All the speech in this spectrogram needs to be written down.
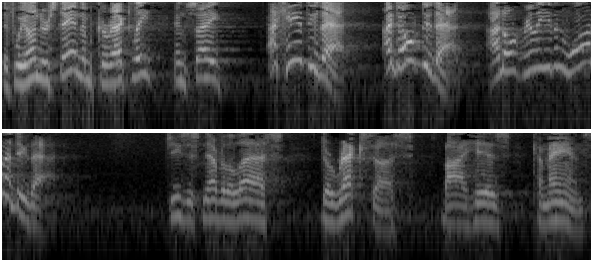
if we understand them correctly and say, I can't do that. I don't do that. I don't really even want to do that. Jesus, nevertheless, directs us by His commands.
